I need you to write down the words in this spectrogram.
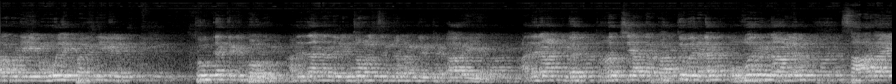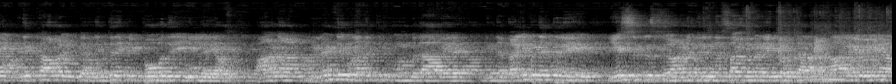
அவருடைய மூளை பகுதிகள் தூக்கத்துக்கு போகும். அதுதான் அந்த வித்ரோவல் சின்ரம் என்கின்ற காரியம். அதனால் இவர் தொடர்ச்சியாக பத்து வருடம் ஒவ்வொரு நாள் எடுக்காமல் நித்திரைக்கு போவதே இல்லையா? ஆனால் இரண்டு மாதத்திற்கு முன்பதாக இந்த பலிபிடத்திலே இயேசு கிறிஸ்து ஆனது இந்த சகோதரனை தொட்டார். ஹalleluya.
